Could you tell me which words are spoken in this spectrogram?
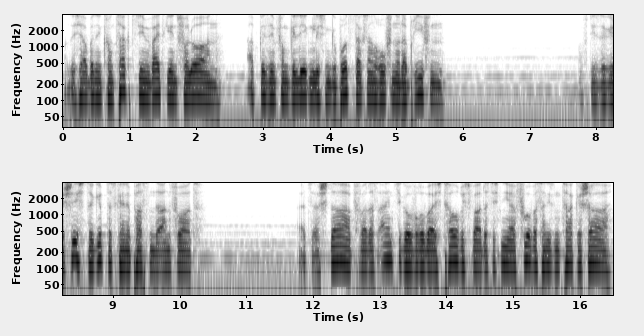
und ich habe den Kontakt zu ihm weitgehend verloren, abgesehen von gelegentlichen Geburtstagsanrufen oder Briefen. Auf diese Geschichte gibt es keine passende Antwort. Als er starb, war das Einzige, worüber ich traurig war, dass ich nie erfuhr, was an diesem Tag geschah.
